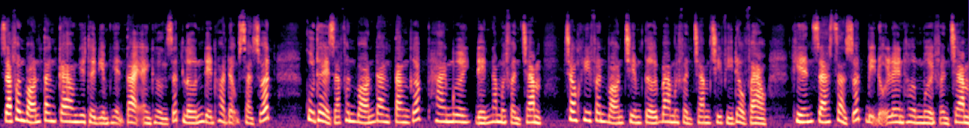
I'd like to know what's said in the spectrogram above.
Giá phân bón tăng cao như thời điểm hiện tại ảnh hưởng rất lớn đến hoạt động sản xuất. Cụ thể giá phân bón đang tăng gấp 20 đến 50%, trong khi phân bón chiếm tới 30% chi phí đầu vào, khiến giá sản xuất bị đội lên hơn 10%.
